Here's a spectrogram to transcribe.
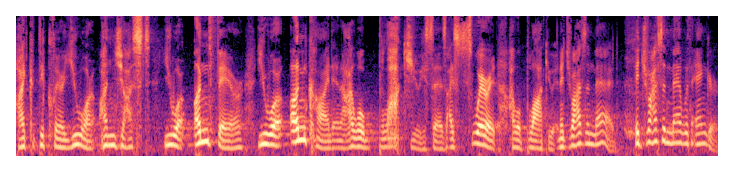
I declare you are unjust, you are unfair, you are unkind, and I will block you, he says. I swear it, I will block you. And it drives him mad. It drives him mad with anger.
